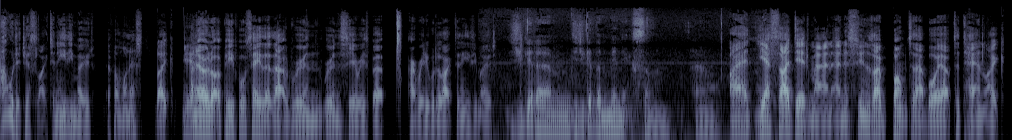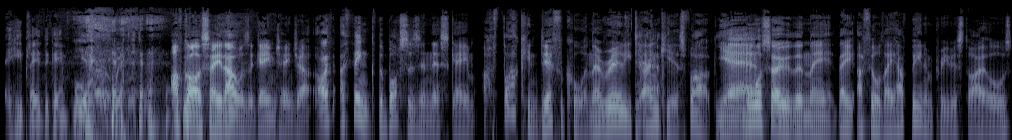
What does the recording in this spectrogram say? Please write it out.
I would have just liked an easy mode if I'm honest. Like Yeah. I know a lot of people say that that would ruin ruin the series, but I really would have liked an easy mode. Did you get um? Did you get the mimic summon? Um, I had, yes, I did, man. And as soon as I bumped that boy up to ten, like he played the game for me, it. I've got to say that was a game changer. I I think the bosses in this game are fucking difficult and they're really Yeah. tanky as fuck. Yeah, More so than they, they I feel they have been in previous titles.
